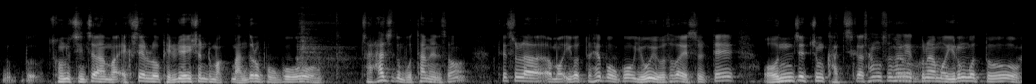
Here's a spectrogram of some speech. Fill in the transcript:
뭐, 저는 진짜 막 엑셀로 밸류에이션도 막 만들어 보고 잘 하지도 못하면서 테슬라 뭐 이것도 해보고 요 요소가 있을 때 언제쯤 가치가 상승하겠구나 뭐 이런 것도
